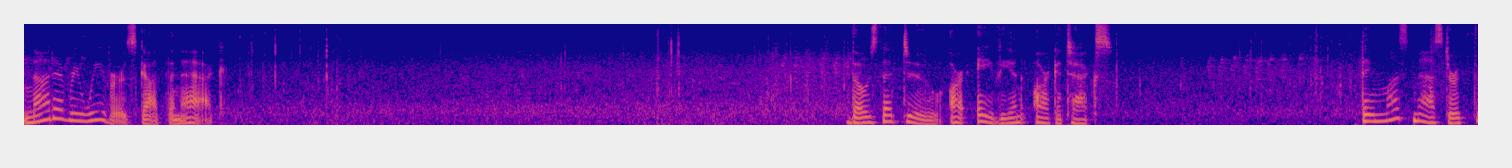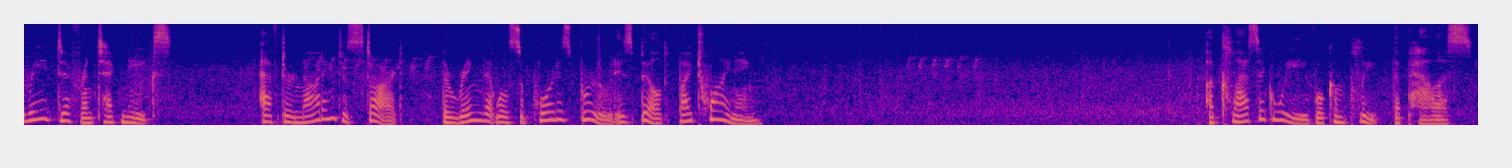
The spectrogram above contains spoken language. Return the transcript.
Not every weaver's got the knack. Those that do are avian architects. They must master three different techniques. After knotting to start, the ring that will support his brood is built by twining. A classic weave will complete the palace.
